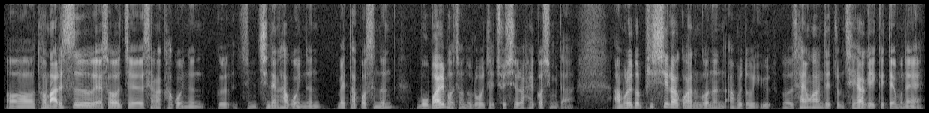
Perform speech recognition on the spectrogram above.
어, 더 마르스에서 이제 생각하고 있는 그 지금 진행하고 있는 메타버스는 모바일 버전으로 이제 출시를 할 것입니다. 아무래도 PC라고 하는 거는 아무래도 유, 어, 사용하는데 좀 제약이 있기 때문에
